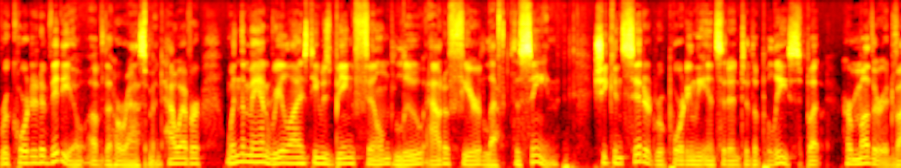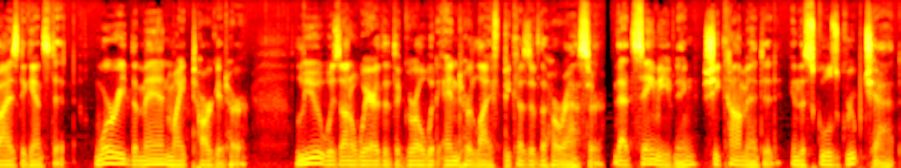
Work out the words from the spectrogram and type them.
recorded a video of the harassment. However, when the man realized he was being filmed, Liu, out of fear, left the scene. She considered reporting the incident to the police, but her mother advised against it, worried the man might target her. Liu was unaware that the girl would end her life because of the harasser. That same evening, she commented in the school's group chat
